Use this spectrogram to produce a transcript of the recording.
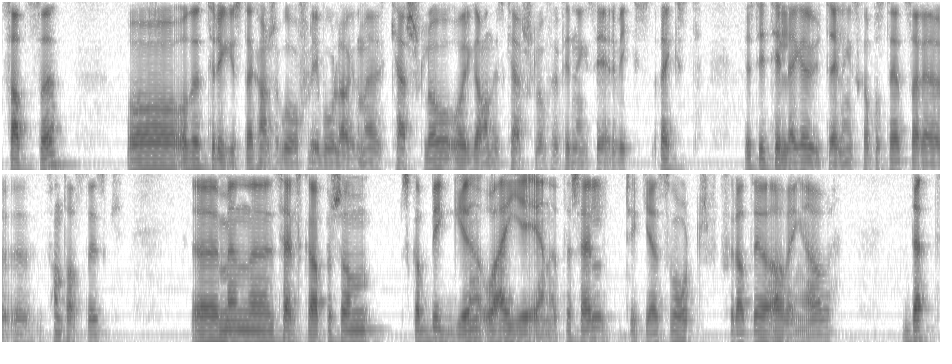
satse. Og, og det tryggeste er kanskje å gå for de bolagene med cashflow organisk cashflow for å finansiere vekst. Hvis det i tillegg er utdelingskapasitet, så er det fantastisk. Men selskaper som skal bygge og eie enheter selv, tykker jeg er svårt, for at det er avhengig av debt,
